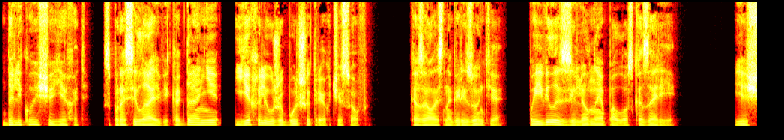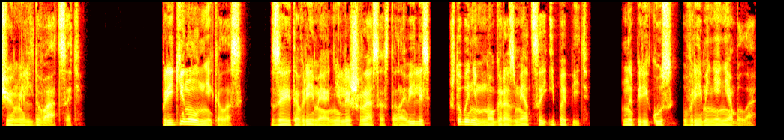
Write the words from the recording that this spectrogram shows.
«Далеко еще ехать?» – спросила Айви, когда они ехали уже больше трех часов. Казалось, на горизонте появилась зеленая полоска зари. Еще миль двадцать. Прикинул Николас. За это время они лишь раз остановились, чтобы немного размяться и попить. На перекус времени не было.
